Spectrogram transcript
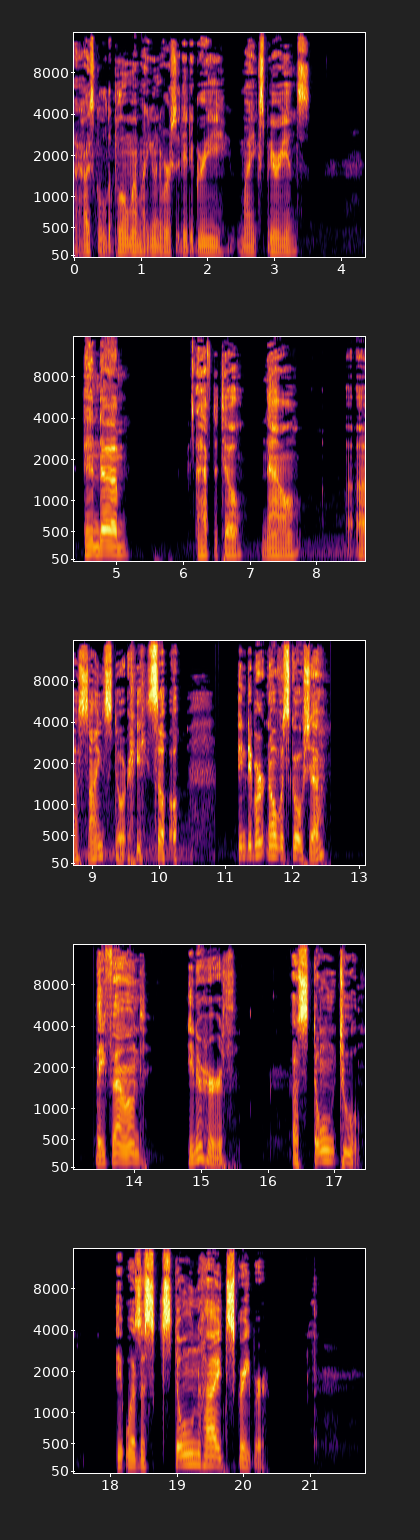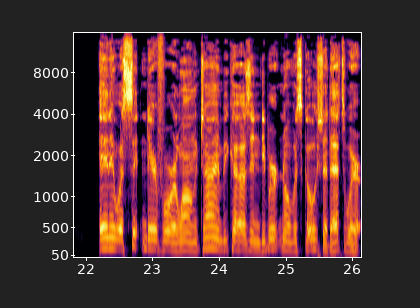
my high school diploma, my university degree, my experience. And um, I have to tell now a science story. so, in Debert, Nova Scotia, they found in a hearth a stone tool it was a stone hide scraper. And it was sitting there for a long time because in Debert, Nova Scotia, that's where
